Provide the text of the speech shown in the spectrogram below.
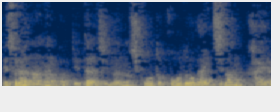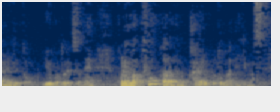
で、それは何なのかって言ったら自分の思考と行動が一番変えられるということですよね。これは今日からでも変えることができます。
